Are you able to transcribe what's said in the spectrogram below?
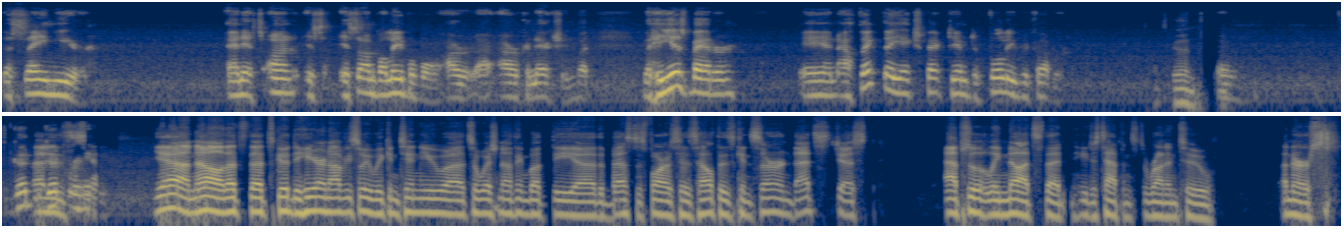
the same year, and it's un, it's it's unbelievable our, our, our connection. But but he is better, and I think they expect him to fully recover. That's good. So, good That good is- for him. Yeah, no, that's that's good to hear, and obviously we continue uh, to wish nothing but the uh, the best as far as his health is concerned. That's just absolutely nuts that he just happens to run into a nurse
